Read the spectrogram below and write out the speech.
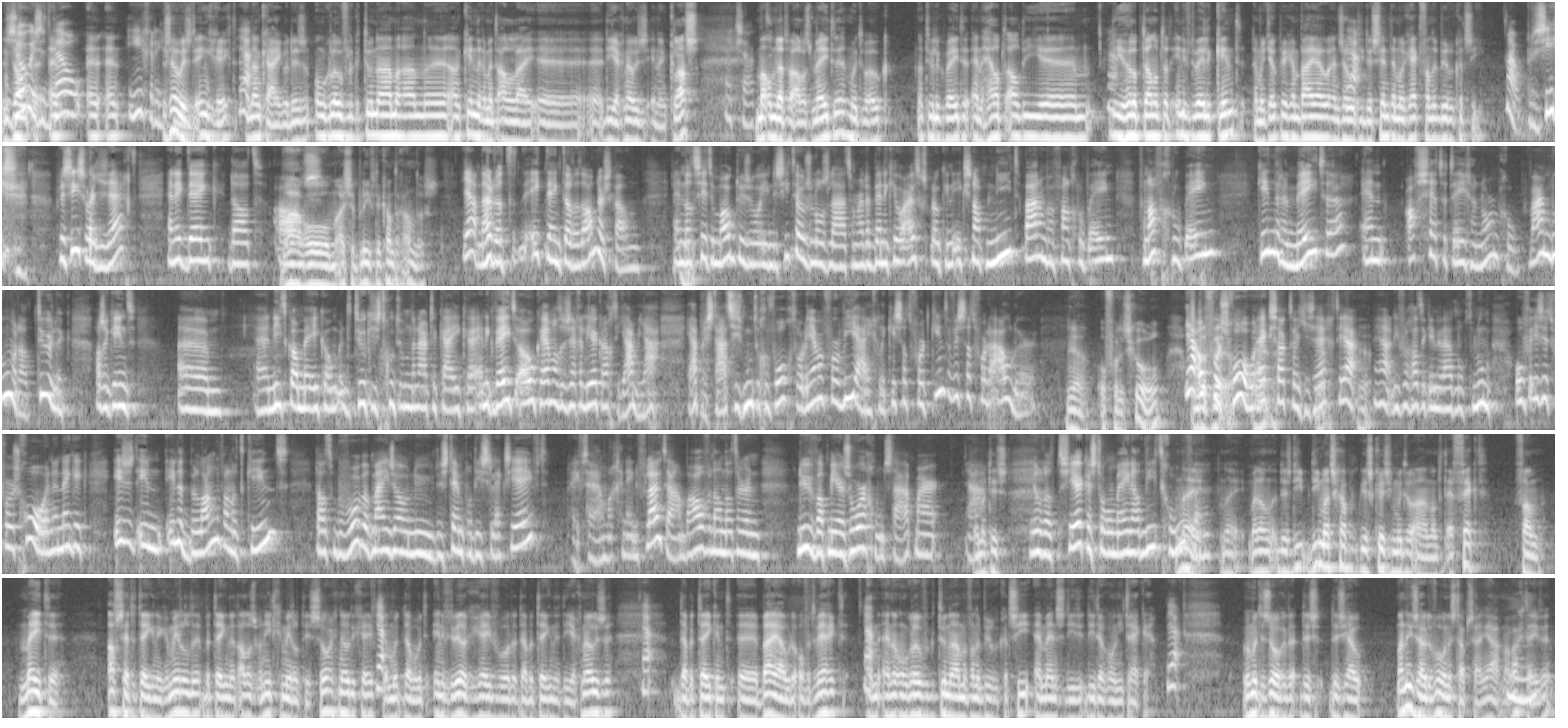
Dus zo is het en- wel En, en, ingericht. zo is het ingericht. Ja. En dan krijgen we dus een ongelooflijke toename aan, eh, aan kinderen met allerlei eh, eh, diagnoses in een klas. Exact. Maar omdat we alles meten, moeten we ook natuurlijk weten. En helpt al die, eh, Ja. die hulp dan op dat individuele kind? Dan moet je ook weer gaan bijhouden. En zo Ja. wordt die docent helemaal gek van de bureaucratie. Nou, precies. Precies wat je zegt. En ik denk dat als... Waarom? Alsjeblieft, dat kan toch anders? Ja, nou, dat, ik denk dat het anders kan. En dat zit hem ook dus al in de CITO's loslaten. Maar daar ben ik heel uitgesproken in. Ik snap niet waarom we van groep 1, vanaf groep 1 kinderen meten en afzetten tegen een normgroep. Waarom doen we dat? Tuurlijk, als een kind ehm, eh, niet kan meekomen, natuurlijk is het goed om ernaar te kijken. En ik weet ook, hè, want we zeggen leerkrachten, ja, maar ja, ja, prestaties moeten gevolgd worden. Ja, maar voor wie eigenlijk? Is dat voor het kind of is dat voor de ouder? Ja, of voor de school. Ja, of voor we- school, ja. exact wat je zegt. Ja, ja. die vergat ik inderdaad nog te noemen. Of is het voor school? En dan denk ik, is het in, in het belang van het kind dat bijvoorbeeld mijn zoon nu de stempel dyslexie heeft? Heeft hij helemaal geen ene fluit aan. Behalve dan dat er een, nu wat meer zorg ontstaat. Maar ja, Ja, maar het is, heel dat circus eromheen had niet gehoeven. nee, nee. Maar dan, dus die, die maatschappelijke discussie moeten we aan. Want het effect van meten, afzetten tegen een gemiddelde, betekent dat alles wat niet gemiddeld is zorg nodig heeft. Ja. Dat, moet, dat moet individueel gegeven worden. Dat betekent de diagnose. Ja. Dat betekent eh, bijhouden of het werkt. Ja. En, en een ongelooflijke toename van de bureaucratie en mensen die, die er gewoon niet trekken. Ja. We moeten zorgen dat dus, dus jouw. Maar nu zou de volgende stap zijn, ja, maar wacht Mhm. even.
